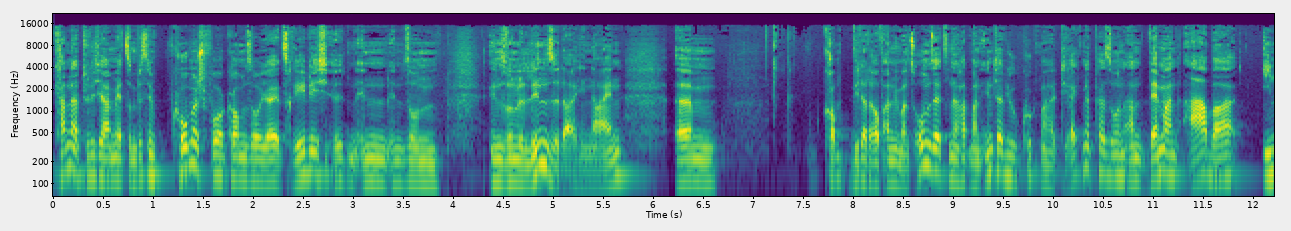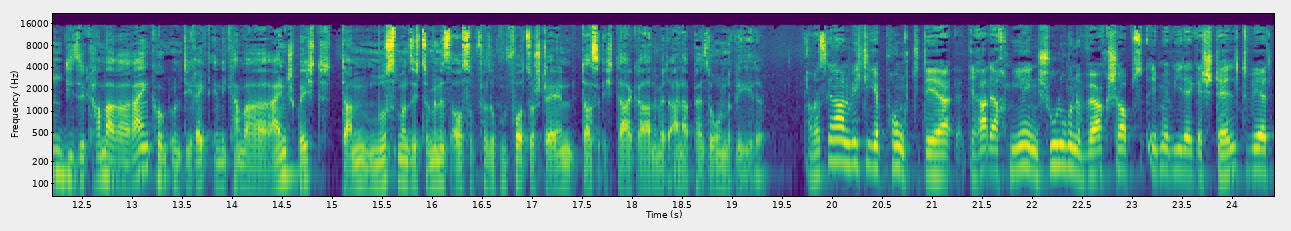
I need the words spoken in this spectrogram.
kann natürlich einem jetzt ein bisschen komisch vorkommen, so ja, jetzt rede ich in, in, in so ein, in so eine Linse da hinein. Ähm, kommt wieder darauf an, wie man es umsetzt. Dann hat man ein Interview, guckt man halt direkt eine Person an. Wenn man aber in diese Kamera reinguckt und direkt in die Kamera reinspricht, dann muss man sich zumindest auch so versuchen vorzustellen, dass ich da gerade mit einer Person rede. Aber das ist genau ein wichtiger Punkt, der gerade auch mir in Schulungen und Workshops immer wieder gestellt wird.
